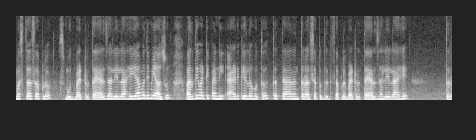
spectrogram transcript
मस्त असं आपलं स्मूथ बॅटर तयार झालेलं आहे. यामध्ये मी अजून अर्धी वाटी पाणी ॲड केलं होतं. तर त्यानंतर अशा पद्धतीचं आपलं बॅटर तयार झालेलं आहे. तर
